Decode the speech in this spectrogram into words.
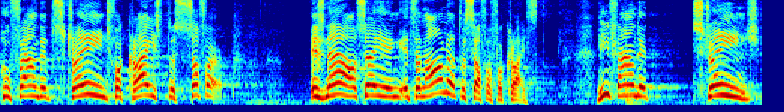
who found it strange for Christ to suffer, is now saying it's an honor to suffer for Christ. He found it strange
